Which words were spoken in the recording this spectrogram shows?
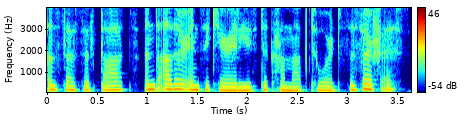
obsessive thoughts, and other insecurities to come up towards the surface.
